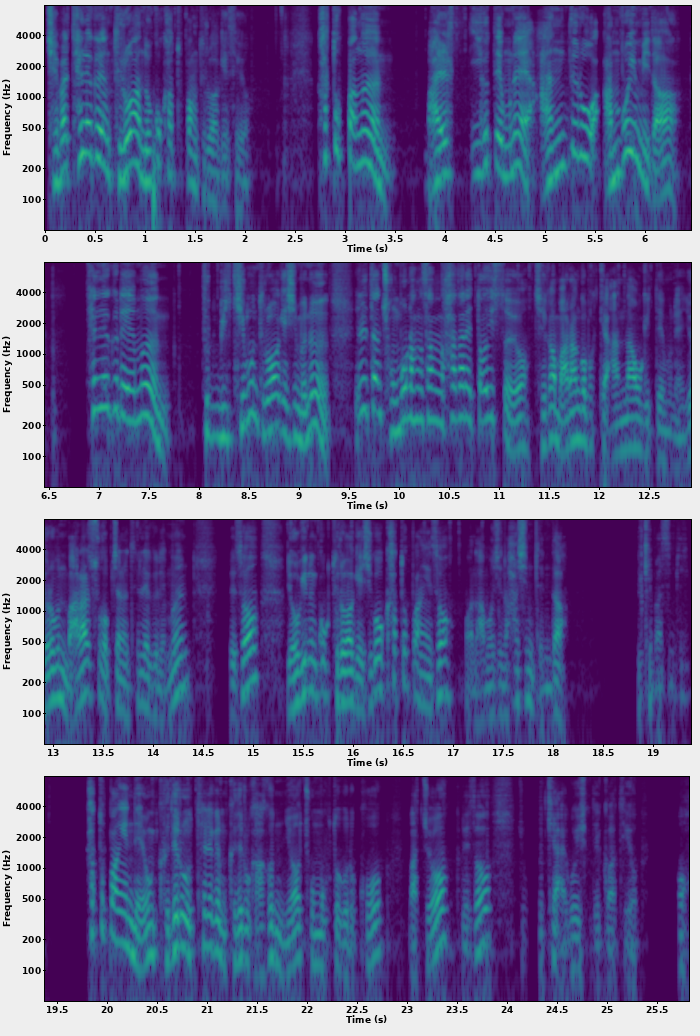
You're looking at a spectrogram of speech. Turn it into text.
제발 텔레그램 들어와 놓고 카톡방 들어와 계세요. 카톡방은 말 이것 때문에 안 들어 안 보입니다. 텔레그램은 기본 들어와 계시면은 일단 정보는 항상 하단에 떠 있어요. 제가 말한 것밖에 안 나오기 때문에 여러분 말할 수가 없잖아요. 텔레그램은 그래서 여기는 꼭 들어와 계시고 카톡방에서 어, 나머지는 하시면 된다. 이렇게 말씀드릴게요. 카톡방의 내용 그대로 텔레그램 그대로 가거든요. 종목도 그렇고 맞죠? 그래서 좀 그렇게 알고 계시면 될 것 같아요. 어,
